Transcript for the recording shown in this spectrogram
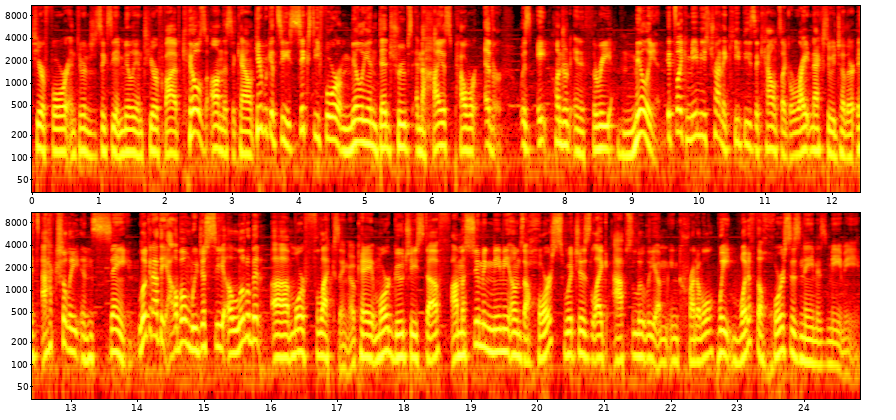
tier 4 and 368 million tier 5 kills on this account. Here we could see 64 million dead troops and the highest power ever was 803 million. It's like Mimi's trying to keep these accounts like right next to each other. It's actually insane. Looking at the album we just see a little bit uh more flexing okay? More Gucci stuff. I'm assuming Mimi owns a horse which is like absolutely um, incredible. Wait what if the horse's name is Mimi?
